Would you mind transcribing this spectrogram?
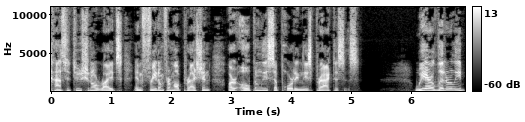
constitutional rights, and freedom from oppression, are openly supporting these practices. We are literally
